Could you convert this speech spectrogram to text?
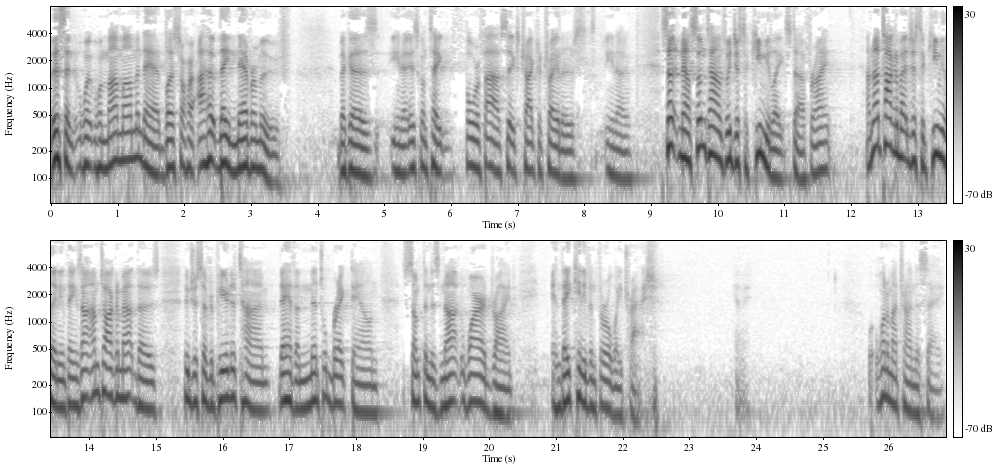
Listen, when, when my mom and dad, bless their heart, I hope they never move because you know it's going to take four, five, six tractor trailers. You know, so now sometimes we just accumulate stuff, right? I'm not talking about just accumulating things. I'm talking about those who just over a period of time they have a mental breakdown, something is not wired right, and they can't even throw away trash. Okay. What am I trying to say?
